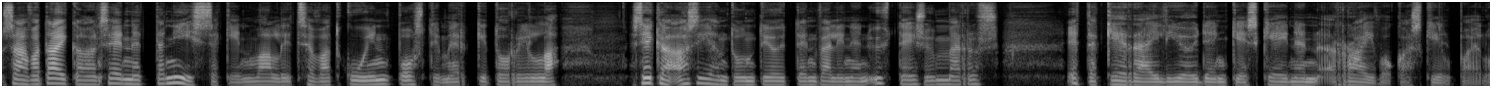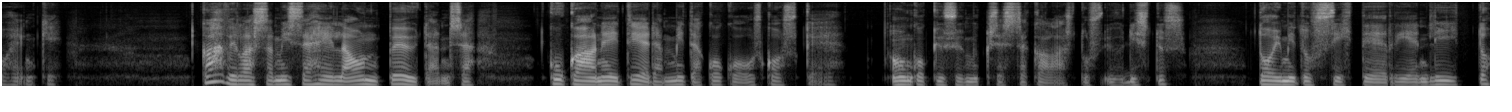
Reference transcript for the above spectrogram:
saavat aikaan sen, että niissäkin vallitsevat kuin postimerkkitorilla sekä asiantuntijoiden välinen yhteisymmärrys että keräilijöiden keskeinen raivokas kilpailuhenki. Kahvilassa, missä heillä on pöytänsä, kukaan ei tiedä, mitä kokous koskee. Onko kysymyksessä kalastusyhdistys, toimitussihteerien liitto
